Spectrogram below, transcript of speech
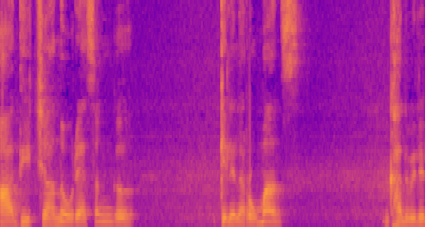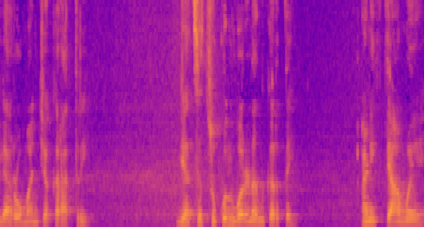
आधीच्या नवऱ्यासंग केलेला रोमांस घालविलेल्या रोमांचक रात्री याचं चुकून वर्णन करते. आणि त्यामुळे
